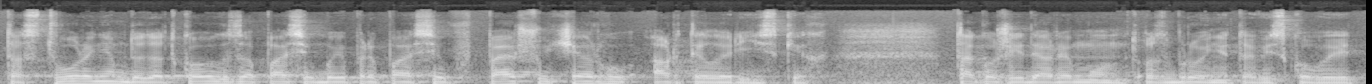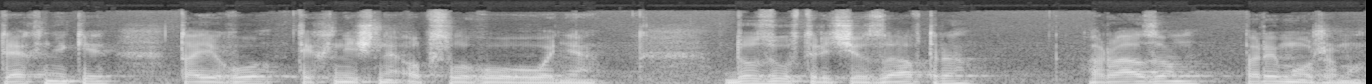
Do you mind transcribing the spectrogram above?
та створенням додаткових запасів боєприпасів, в першу чергу артилерійських. Також йде ремонт озброєння та військової техніки та його технічне обслуговування. До зустрічі завтра. Разом переможемо!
